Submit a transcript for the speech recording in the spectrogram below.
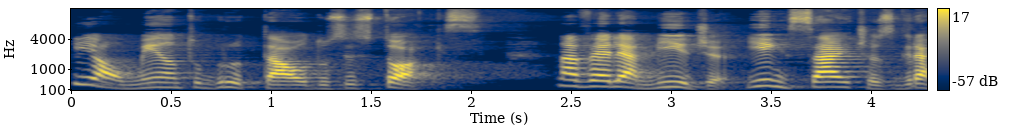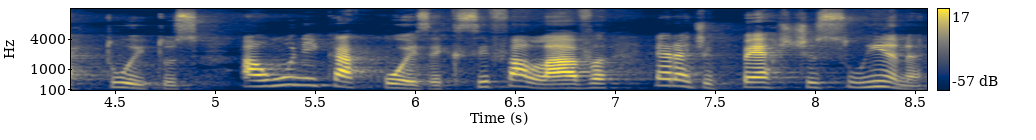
e aumento brutal dos estoques. Na velha mídia e em sites gratuitos, a única coisa que se falava era de peste suína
